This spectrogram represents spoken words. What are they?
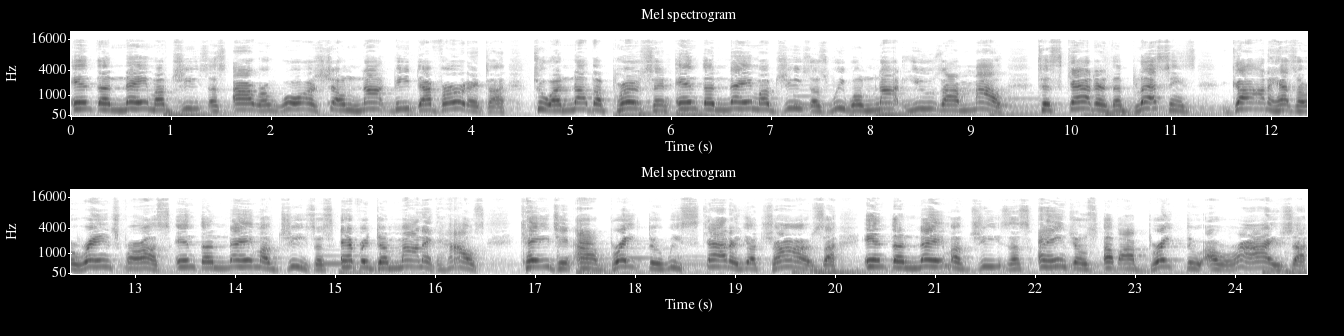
in the name of Jesus. Our reward shall not be diverted uh, to another person in the name of Jesus. We will not use our mouth to scatter the blessings God has arranged for us in the name of Jesus. Every demonic house caging our breakthrough. We scatter your charms uh, in the name of Jesus. Angels of our breakthrough, arise uh,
